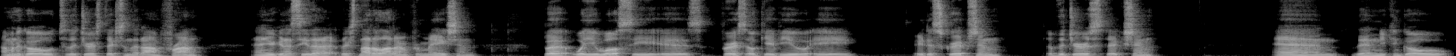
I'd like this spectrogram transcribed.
I'm going to go to the jurisdiction that I'm from, and you're going to see that there's not a lot of information. But what you will see is first it'll give you a, a description of the jurisdiction, and then you can go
